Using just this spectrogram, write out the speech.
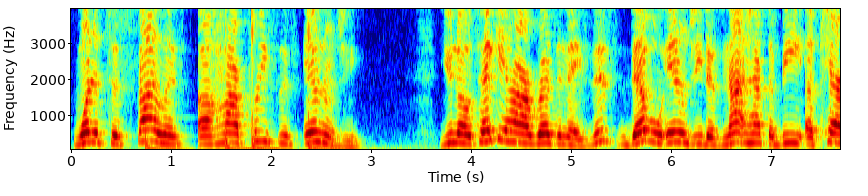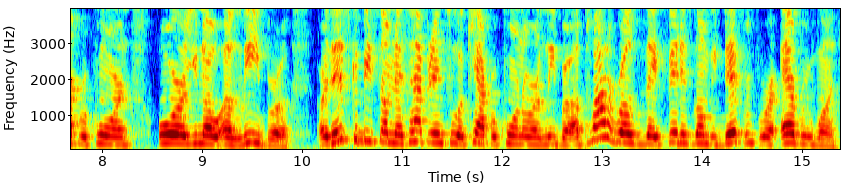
wanted to silence a high priestess energy. You know, take it how it resonates. This devil energy does not have to be a Capricorn or, you know, a Libra. Or this could be something that's happening to a Capricorn or a Libra. A plot of roses they fit is going to be different for everyone.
